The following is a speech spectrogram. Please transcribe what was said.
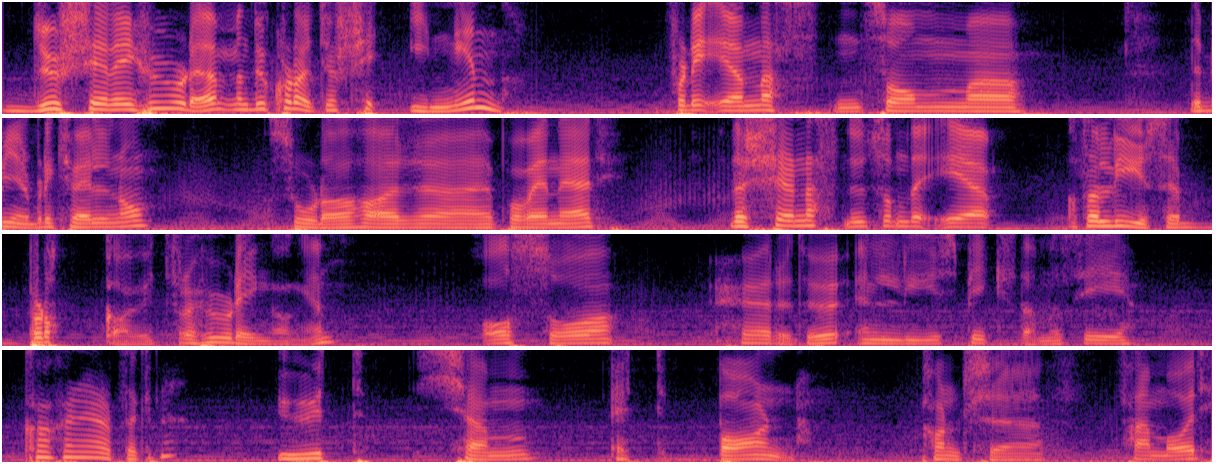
Du ser ei hule, men du klarer ikke å se inn i den. For det er nesten som eh, Det begynner å bli kveld nå. Sola har, eh, er på vei ned. Det ser nesten ut som det er Altså, lyset er blokka ut fra huleinngangen. Og så hører du en lys pikestemme si Hva kan jeg hjelpe dere med? Ut kommer et barn. Kanskje fem år.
